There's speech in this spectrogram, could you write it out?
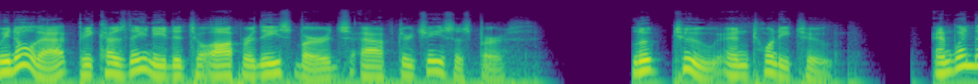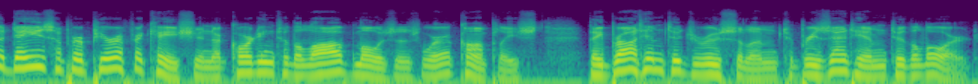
We know that because they needed to offer these birds after Jesus' birth. Luke 2 and 22. And when the days of her purification according to the law of Moses were accomplished, they brought him to Jerusalem to present him to the Lord.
